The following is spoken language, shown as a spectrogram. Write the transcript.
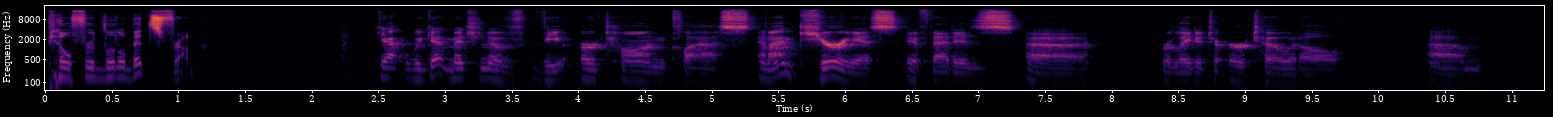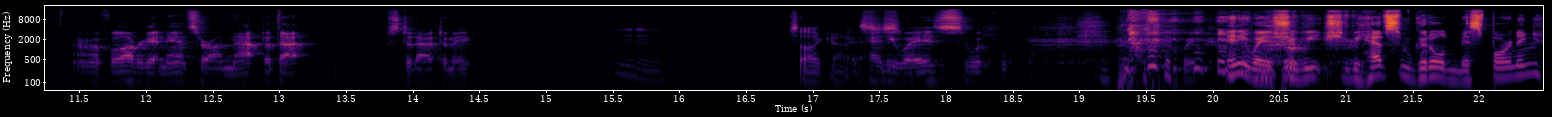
pilfered little bits from. Yeah, we get mention of the Erton class, and I'm curious if that is uh, related to Urteau at all. Um, I don't know if we'll ever get an answer on that, but that stood out to me. Hmm. That's all I got. It's Anyways, w- w- we, Anyway, should we should we have some good old mistborning?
